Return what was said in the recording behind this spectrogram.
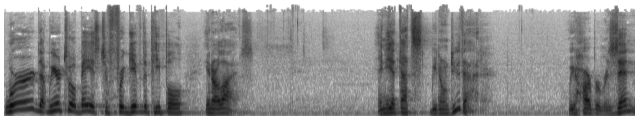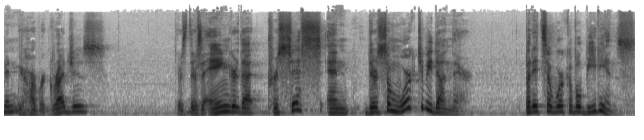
word that we are to obey, is to forgive the people in our lives. And yet, that's, we don't do that. We harbor resentment, we harbor grudges. There's, there's anger that persists, and there's some work to be done there. But it's a work of obedience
